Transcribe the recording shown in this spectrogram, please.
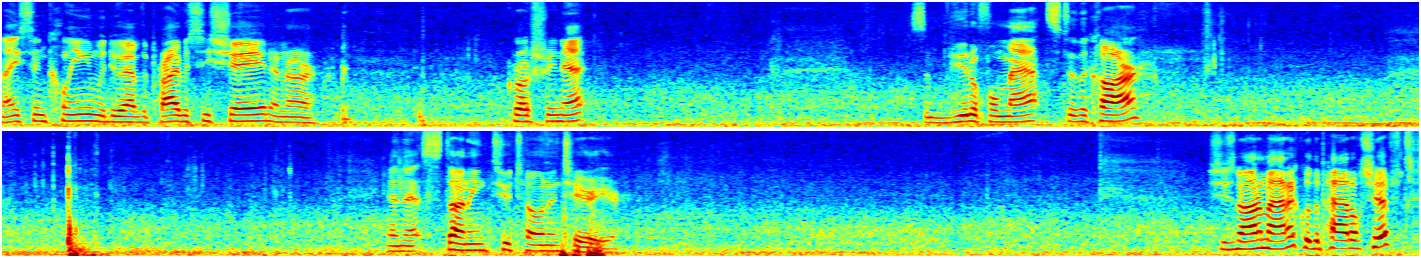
Nice and clean. We do have the privacy shade and our grocery net. Some beautiful mats to the car. And that stunning two-tone interior. She's an automatic with a paddle shift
